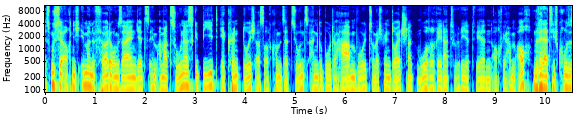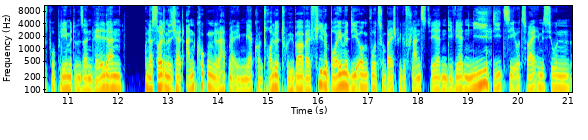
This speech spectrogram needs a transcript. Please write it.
Es muss ja auch nicht immer eine Förderung sein, jetzt im Amazonasgebiet. Ihr könnt durchaus auch Kompensationsangebote haben, wo zum Beispiel in Deutschland Moore renaturiert werden. Auch wir haben auch ein relativ großes Problem mit unseren Wäldern. Und das sollte man sich halt angucken, da hat man eben mehr Kontrolle drüber, weil viele Bäume, die irgendwo zum Beispiel gepflanzt werden, die werden nie die CO2-Emissionen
